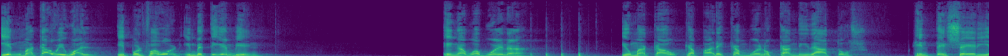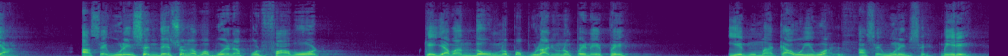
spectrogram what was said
Y en Macao igual. Y por favor, investiguen bien. En Aguabuena y Humacao, que aparezcan buenos candidatos, gente seria. Asegúrense de eso en Aguabuena, por favor, que ya van dos, uno popular y uno PNP. Y en Humacao igual, asegúrense. Mire,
